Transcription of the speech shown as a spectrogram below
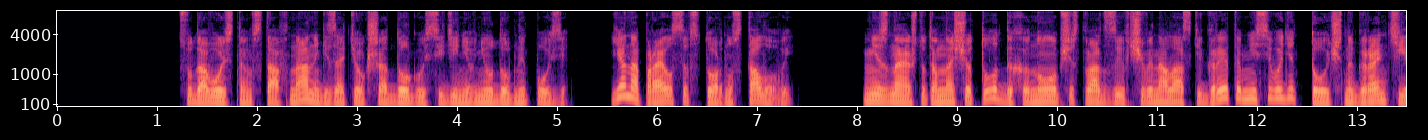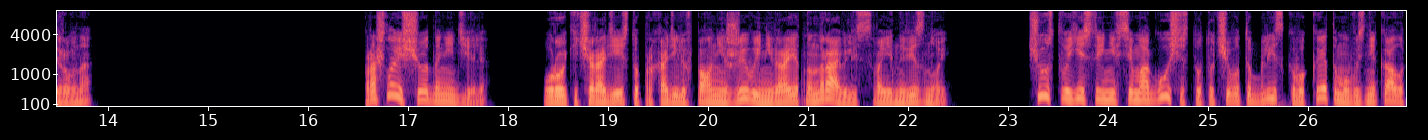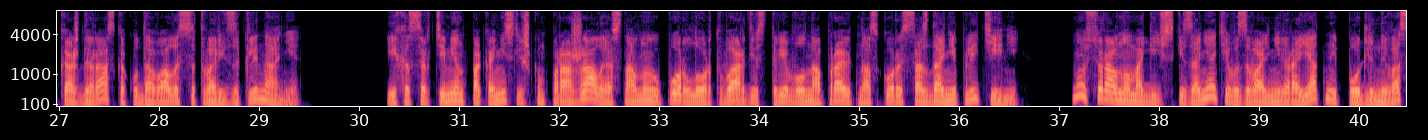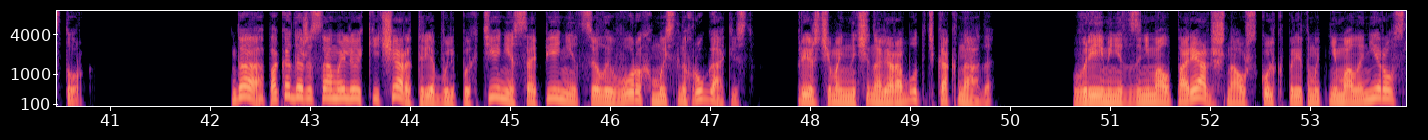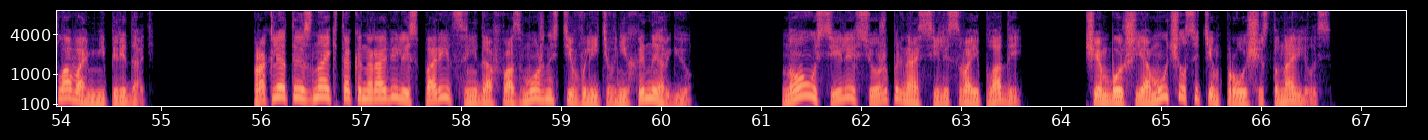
С удовольствием встав на ноги, затекший от долгого сидения в неудобной позе, я направился в сторону столовой. Не знаю, что там насчет отдыха, но общество отзывчивой на ласки Грета мне сегодня точно гарантировано. Прошла еще одна неделя. Уроки чародейства проходили вполне живо и невероятно нравились своей новизной. Чувство, если не всемогущество, то чего-то близкого к этому возникало каждый раз, как удавалось сотворить заклинание. Их ассортимент пока не слишком поражал, и основной упор лорд Вардис требовал направить на скорость создания плетений, но все равно магические занятия вызывали невероятный подлинный восторг. Да, пока даже самые легкие чары требовали пыхтения, сопения и целый ворох мысленных ругательств, прежде чем они начинали работать как надо. Времени это занимал порядочно, а уж сколько при этом отнимало нервов, словами не передать. Проклятые знаки так и норовили испариться, не дав возможности влить в них энергию. Но усилия все же приносили свои плоды. Чем больше я мучился, тем проще становилось.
